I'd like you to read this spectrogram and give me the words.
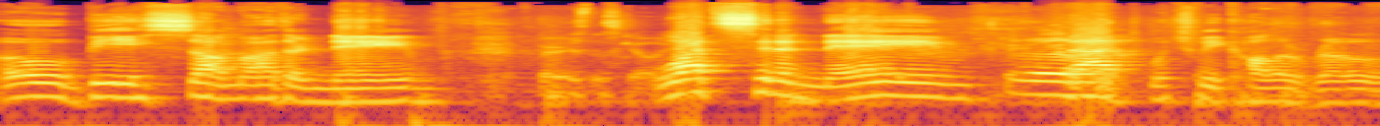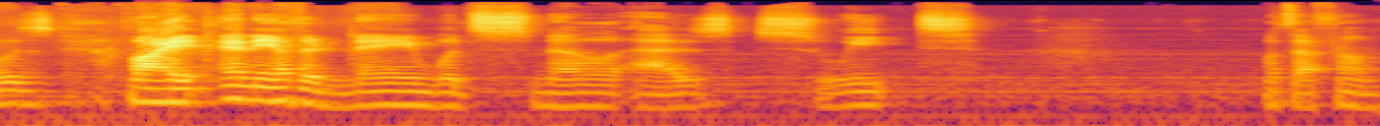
Oh, be some other name. Where is this going? What's in a name? That which we call a rose, by any other name would smell as sweet. What's that from?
